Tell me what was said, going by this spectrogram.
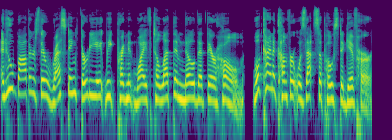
And who bothers their resting 38 week pregnant wife to let them know that they're home? What kind of comfort was that supposed to give her?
